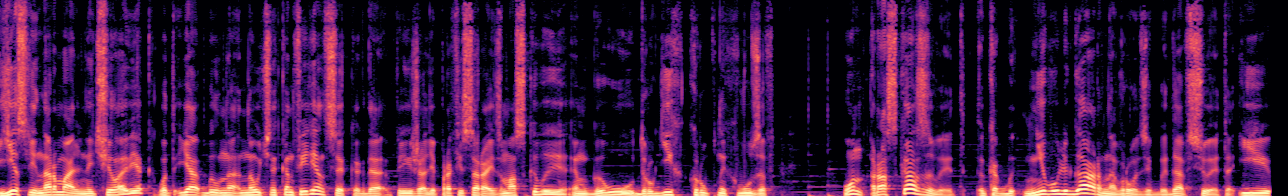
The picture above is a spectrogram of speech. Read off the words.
если нормальный человек, вот я был на научных конференциях, когда приезжали профессора из Москвы, МГУ, других крупных вузов, он рассказывает, как бы не вульгарно вроде бы, да, все это, и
